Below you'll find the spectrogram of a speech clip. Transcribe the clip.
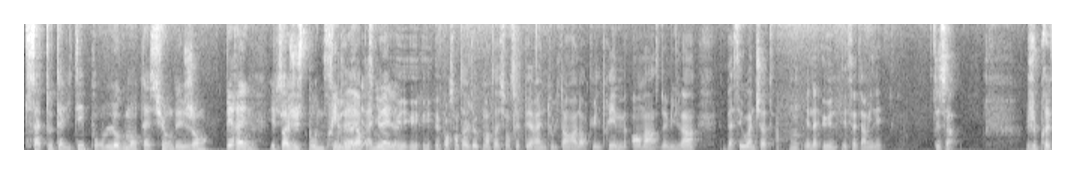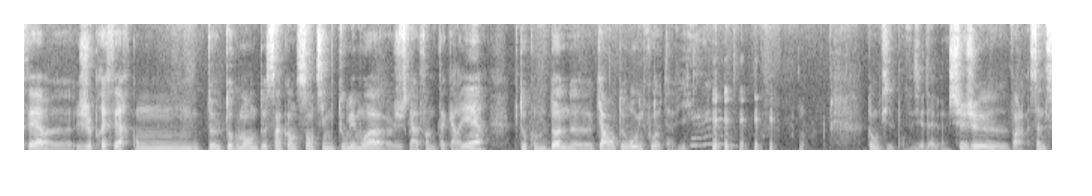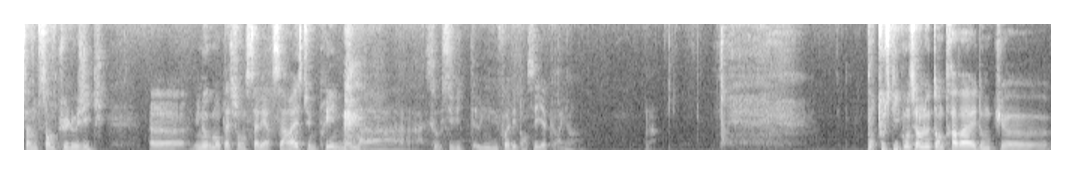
sa totalité pour l'augmentation des gens pérennes et Puisque- pas juste pour une prime dire, annuelle. un pourcentage d'augmentation, c'est pérenne tout le temps, alors qu'une prime en mars 2020, bah, c'est one shot. Mm. Il y en a une et c'est terminé. C'est ça. Je préfère, euh, je préfère qu'on te- t'augmente de 50 centimes tous les mois euh, jusqu'à la fin de ta carrière plutôt qu'on te donne euh, 40 euros une fois. De ta vie Donc professionnelle. je, je- voilà, ça me, ça me semble plus logique. Euh, une augmentation de salaire, ça reste. Une prime, bah, c'est aussi vite. Une fois dépensé, il n'y a plus rien. Pour tout ce qui concerne le temps de travail, donc euh,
